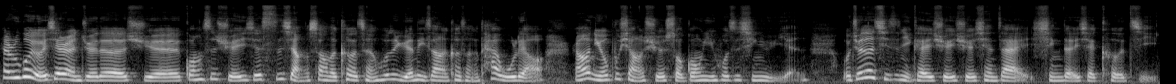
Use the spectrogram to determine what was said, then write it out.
那如果有一些人觉得学光是学一些思想上的课程或是原理上的课程太无聊，然后你又不想学手工艺或是新语言，我觉得其实你可以学一学现在新的一些科技。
